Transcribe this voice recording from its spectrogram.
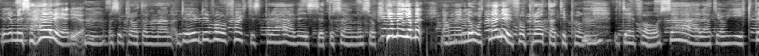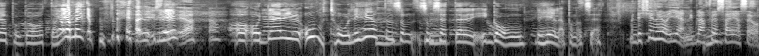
ja men så här är det ju. Mm. Och så pratar någon annan, du det var faktiskt på det här viset och sen och så. Ja men, ja men, ja men låt mig nu få prata till punkt. Mm. Det var så här att jag gick där på gatan. Ja men, ja, det. Och, och där är ju otåligheten mm. som, som mm. sätter igång det hela på något sätt. Men det känner jag igen, ibland får jag säga så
